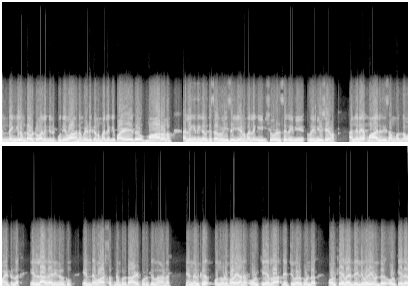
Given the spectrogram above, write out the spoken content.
എന്തെങ്കിലും ഡൗട്ടോ അല്ലെങ്കിൽ പുതിയ വാഹനം എടുക്കണം അല്ലെങ്കിൽ പഴയത് മാറണം അല്ലെങ്കിൽ നിങ്ങൾക്ക് സർവീസ് ചെയ്യണം അല്ലെങ്കിൽ ഇൻഷുറൻസ് റിന്യൂ റിന്യൂ ചെയ്യണം അങ്ങനെ മാരുതി സംബന്ധമായിട്ടുള്ള എല്ലാ കാര്യങ്ങൾക്കും എന്റെ വാട്സപ്പ് നമ്പർ താഴെ കൊടുക്കുന്നതാണ്. ഞങ്ങൾക്ക് ഒന്നുകൂടെ പറയാണ് ഓൾ കേരള നെറ്റ്വർക്ക് ഉണ്ട് ഓൾ കേരള ഡെലിവറി ഉണ്ട് ഓൾ കേരള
